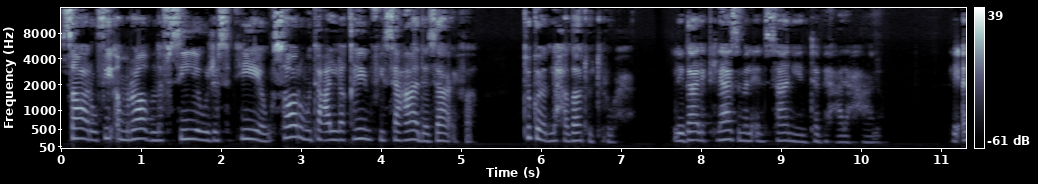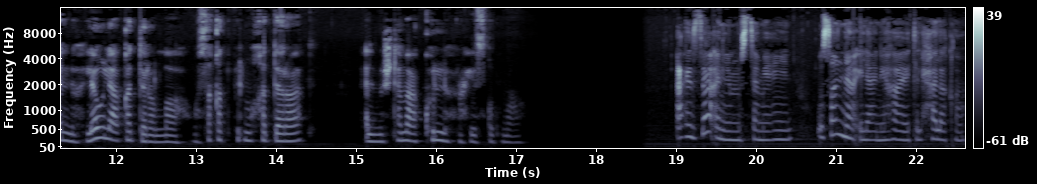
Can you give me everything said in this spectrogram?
صاروا في أمراض نفسية وجسدية وصاروا متعلقين في سعادة زائفة. تقعد لحظات وتروح. لذلك لازم الإنسان ينتبه على حاله. لأنه لو لا قدر الله وسقط في المخدرات المجتمع كله راح يسقط معه. أعزائنا المستمعين وصلنا إلى نهاية الحلقة.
